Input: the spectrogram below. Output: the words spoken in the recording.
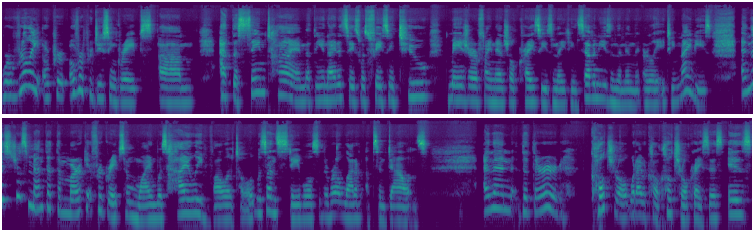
were really overproducing grapes um, at the same time that the United States was facing two major financial crises in the 1870s and then in the early 1890s. And this just meant that the market for grapes and wine was highly volatile, it was unstable, so there were a lot of ups and downs. And then the third cultural, what I would call cultural crisis, is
